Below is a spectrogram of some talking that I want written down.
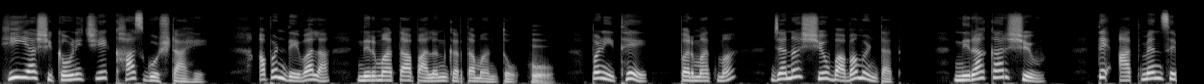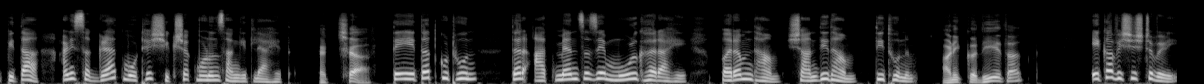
ही या शिकवणीची एक खास गोष्ट आहे. आपण देवाला निर्माता पालनकर्ता मानतो. हो. पण इथे परमात्मा ज्यांना शिव बाबा म्हणतात निराकार शिव ते आत्म्यांचे पिता आणि सगळ्यात मोठे शिक्षक म्हणून सांगितले आहेत. अच्छा. ते येतात कुठून? तर आत्म्यांचं जे मूळ घर आहे परमधाम शांतीधाम तिथून. आणि कधी येतात? एका विशिष्ट वेळी.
